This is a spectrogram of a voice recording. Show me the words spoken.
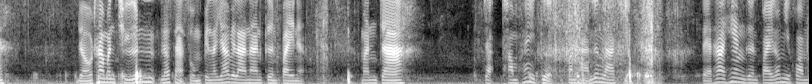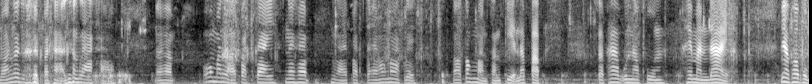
นะ เดี๋ยวถ้ามันชื้นแล้วสะสมเป็นระยะเวลานานเกินไปเนี่ย มันจะจะทำให้เกิดปัญหาเรื่องราเขียว แต่ถ้าแห้งเกินไปแล้วมีความร้อนก็เกิดปัญหาเรื่องราขาวนะครับ โอ้มันหลายปัจจัยนะครับ หลายปัจจัยมากๆเลย เราต้องหมั่นสังเกตและปรับสภาพอุณหภูมิให้มันได้ เนี่ยพอผม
